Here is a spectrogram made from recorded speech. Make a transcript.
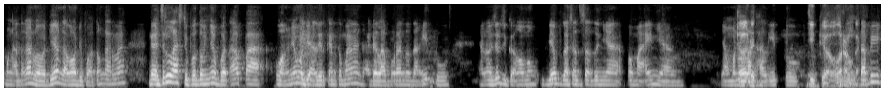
mengatakan bahwa dia nggak mau dipotong karena nggak jelas dipotongnya buat apa uangnya mau dialirkan ke mana nggak ada laporan tentang itu. Dan Ozil juga ngomong dia bukan satu-satunya pemain yang yang menolak hal itu. Tiga orang kan. tapi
